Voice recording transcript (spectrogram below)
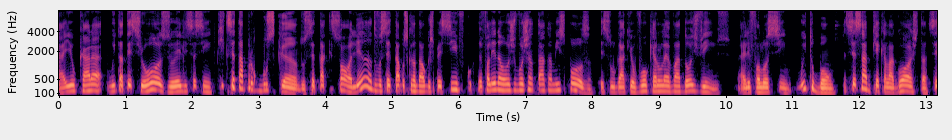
aí o cara, muito atencioso, ele disse assim: O que, que você está buscando? Você está só olhando? Você está buscando algo específico? Eu falei: Não, hoje eu vou jantar com a minha esposa. Esse lugar que eu vou, quero levar dois vinhos. Aí ele falou assim: Muito bom. Você sabe o que é que ela gosta? Você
